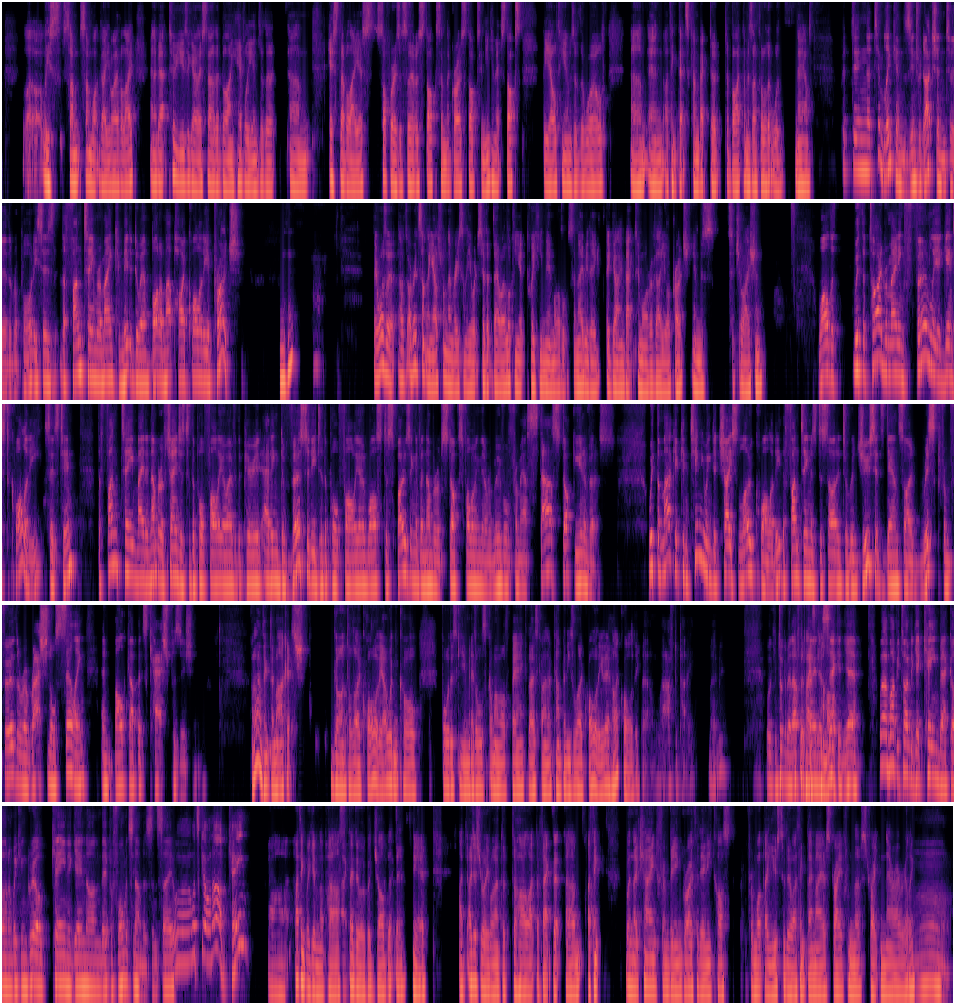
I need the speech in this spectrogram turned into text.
at least some somewhat value overlay. And about two years ago, they started buying heavily into the um, SaaS software as a service stocks and the growth stocks and internet stocks, the LTM's of the world. Um, and I think that's come back to, to bite them as I thought it would now. But in uh, Tim Lincoln's introduction to the report, he says the fund team remain committed to our bottom up, high quality approach. Mm-hmm. There was a, I read something else from them recently which said that they were looking at tweaking their model. So maybe they, they're going back to more of a value approach in this situation. While the with the tide remaining firmly against quality, says Tim, the fund team made a number of changes to the portfolio over the period, adding diversity to the portfolio whilst disposing of a number of stocks following their removal from our star stock universe. With the market continuing to chase low quality, the fund team has decided to reduce its downside risk from further irrational selling and bulk up its cash position. I don't think the market's gone to low quality. I wouldn't call Fortescue Metals, Commonwealth Bank, those kind of companies low quality. They're high quality. Well, afterpay, maybe. we can talk about Afterpay's Afterpay in a come off. second. Yeah. Well, it might be time to get Keen back on and we can grill Keen again on their performance numbers and say, well, what's going on, Keen? Uh, I think we give them a pass. Okay. They do a good job. That they yeah. I, I just really wanted to, to highlight the fact that um, I think when they changed from being growth at any cost from what they used to do, I think they may have strayed from the straight and narrow. Really. Mm.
